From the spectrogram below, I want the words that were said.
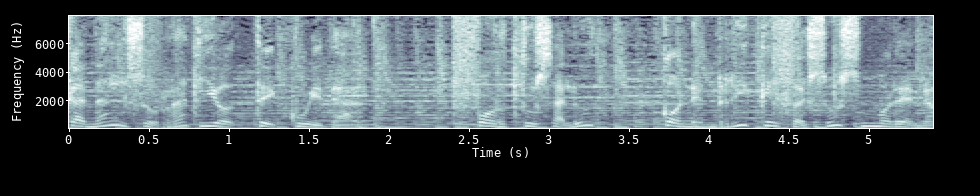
Canal Sur Radio te cuida. Por tu salud con Enrique Jesús Moreno.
